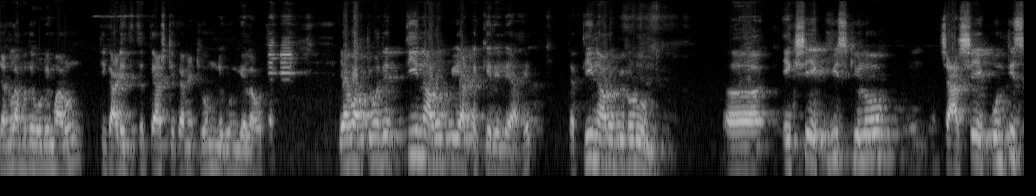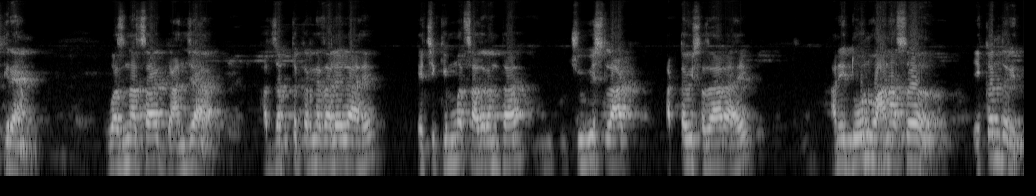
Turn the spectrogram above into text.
जंगलामध्ये उडी मारून ती गाडी तिथं त्याच ठिकाणी ठेवून निघून गेला होता. या बाबतीमध्ये तीन आरोपी अटक केलेले आहेत. त्या तीन आरोपीकडून एकशे एकवीस किलो चारशे एकोणतीस ग्रॅम वजनाचा गांजा हा जप्त करण्यात आलेला आहे. याची किंमत साधारणतः चोवीस लाख अठ्ठावीस हजार आहे. आणि दोन वाहनासह एकंदरीत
